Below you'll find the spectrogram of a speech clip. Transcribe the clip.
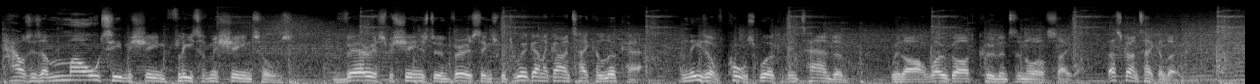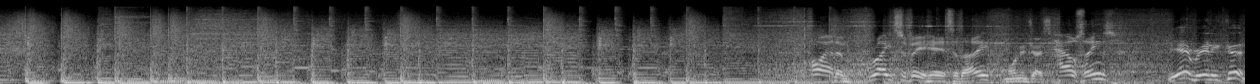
houses a multi-machine fleet of machine tools. Various machines doing various things which we're going to go and take a look at. And these are of course working in tandem with our Wogaard coolant and oil saver. Let's go and take a look. Adam, great to be here today. Morning, Jason. How's things? Yeah, really good.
